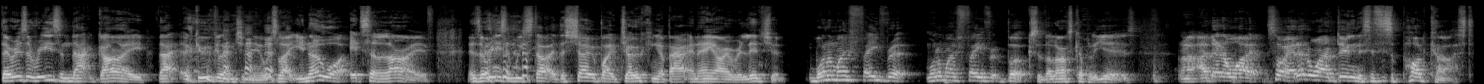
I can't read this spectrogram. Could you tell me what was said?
There is a reason that guy, that a Google engineer, was like, you know what, it's alive. There's a reason we started the show by joking about an AI religion. One of my favorite one of my favorite books of the last couple of years, and I, I don't know why. Sorry, I don't know why I'm doing this. Is This is a podcast.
